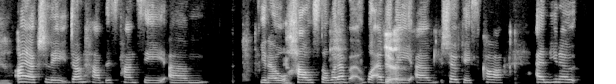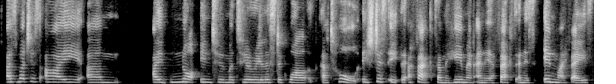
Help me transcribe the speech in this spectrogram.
Mm. I actually don't have this fancy. Um, you know, house or whatever, whatever Yeah. the um, showcase car, and you know, as much as I um, I'm not into materialistic world at all. It's just it affects. I'm a human, and it affects, and it's in my face.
